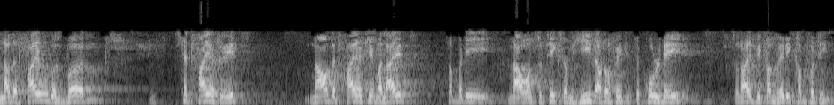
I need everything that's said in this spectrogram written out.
Now that firewood was burned, set fire to it. Now that fire came alight, somebody now wants to take some heat out of it. It's a cold day. So now it becomes very comforting.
